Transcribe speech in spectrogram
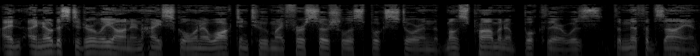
I, I noticed it early on in high school when I walked into my first socialist bookstore, and the most prominent book there was The Myth of Zion.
